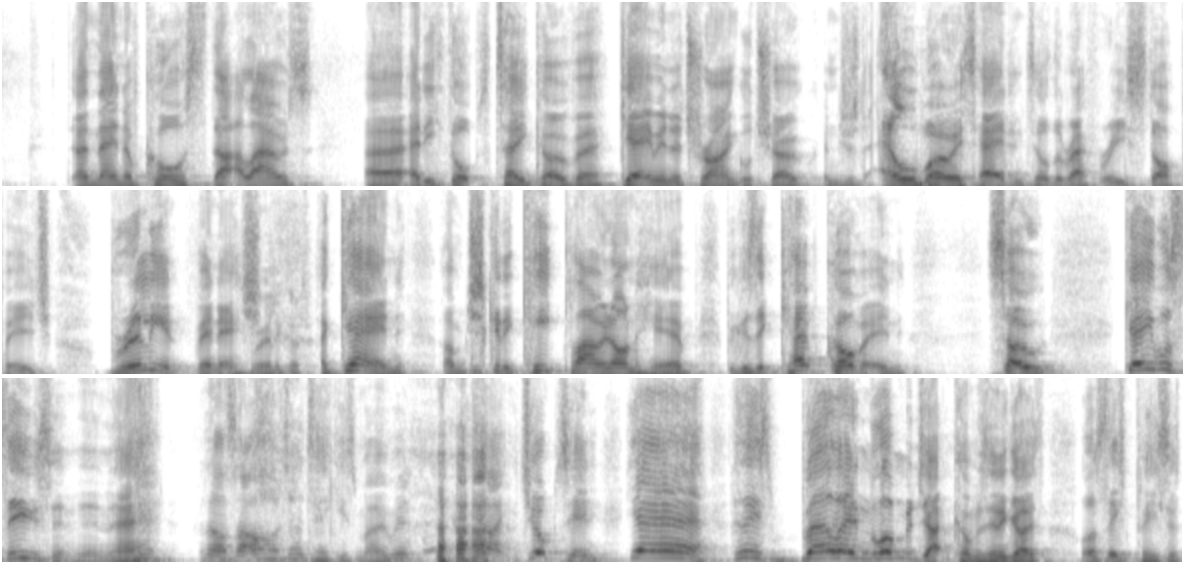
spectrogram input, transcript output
and then, of course, that allows uh, Eddie Thorpe to take over, get him in a triangle choke, and just elbow his head until the referee's stoppage. Brilliant finish. Really good. Again, I'm just going to keep plowing on here because it kept coming. So Gable Steveson in there, and I was like, oh, don't take his moment. He like jumps in, yeah, and this bell end lumberjack comes in and goes, what's this piece of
